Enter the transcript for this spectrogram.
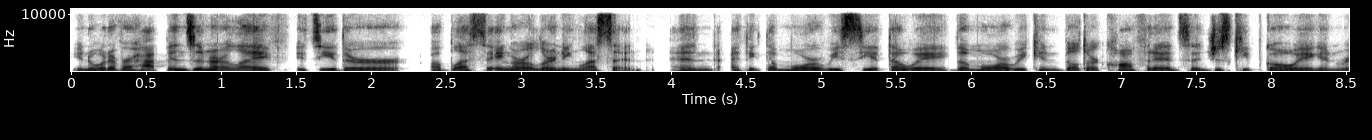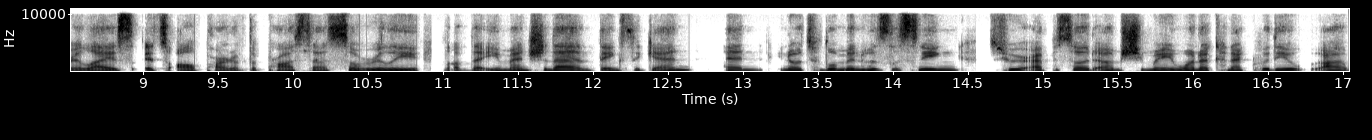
you know, whatever happens in our life, it's either a blessing or a learning lesson. And I think the more we see it that way, the more we can build our confidence and just keep going and realize it's all part of the process. So really love that you mentioned that and thanks again. And you know, to the woman who's listening to your episode, um, she may want to connect with you. Uh,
